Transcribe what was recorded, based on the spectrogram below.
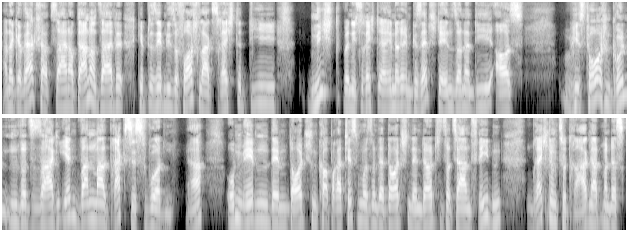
einer Gewerkschaft sein. Auf der anderen Seite gibt es eben diese Vor Vorschlagsrechte, die nicht, wenn ich es recht erinnere, im Gesetz stehen, sondern die aus historischen Gründen sozusagen irgendwann mal Praxis wurden, ja, um eben dem deutschen Kooperatismus und der deutschen, den deutschen sozialen Frieden Rechnung zu tragen, hat man das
